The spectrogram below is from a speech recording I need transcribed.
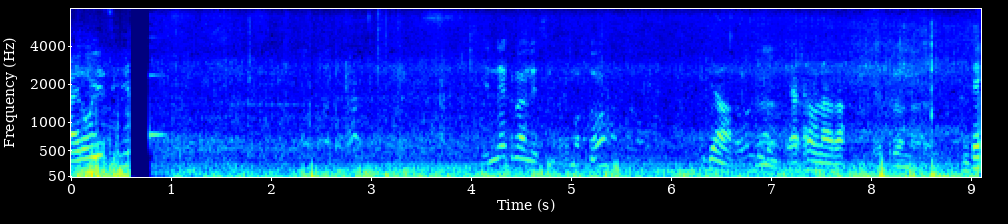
ఆయన వయసుకి ఎన్ని ఎకరాలు వేసింది మొత్తం? ఎకరన్నారా. ఎకరన్నర. అంటే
